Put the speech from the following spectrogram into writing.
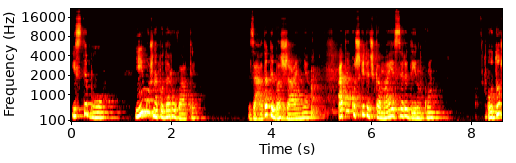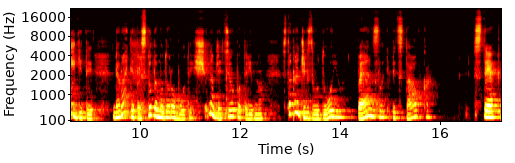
і стебло. Її можна подарувати, загадати бажання, а також квіточка має серединку. Отож, діти, давайте приступимо до роботи. Що нам для цього потрібно? Стаканчик з водою, пензлик, підставка, стек.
